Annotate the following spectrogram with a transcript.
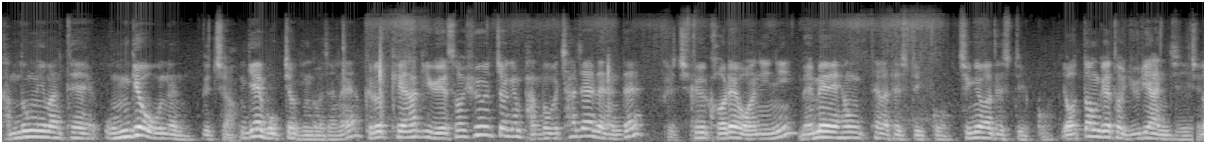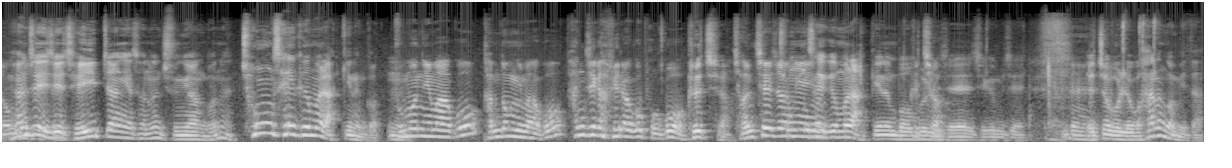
감독님한테 옮겨오는 그렇죠, 게 목적인 거잖아요. 그렇게 하기 위해서 효율적인 방법을 찾아야 되는데 그렇죠. 그 거래 원인이 매매 형태가 될 수도 있고 증여가 될 수도 있고 어떤 게 더 유리한지 넘겨줄 현재 때 이제 제 입장에서는 중요한 거는 총 세금을 아끼는 것. 음. 부모님하고 감독님하고 한 지갑이라고 보고 그렇죠. 전체적인 총 세금을 아끼는 법을 그쵸. 이제 지금 이제 네. 여쭤보려고 하는 겁니다.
